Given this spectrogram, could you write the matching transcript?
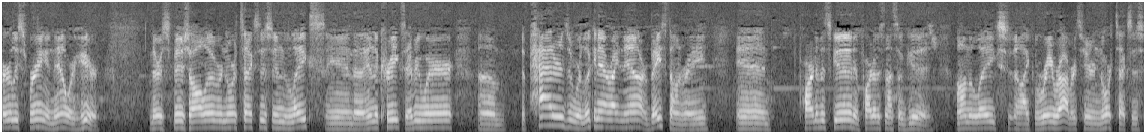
early spring, and now we're here. There's fish all over North Texas in the lakes and uh, in the creeks everywhere. Um, the patterns that we're looking at right now are based on rain, and part of it's good and part of it's not so good. On the lakes, like Ray Roberts here in North Texas,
